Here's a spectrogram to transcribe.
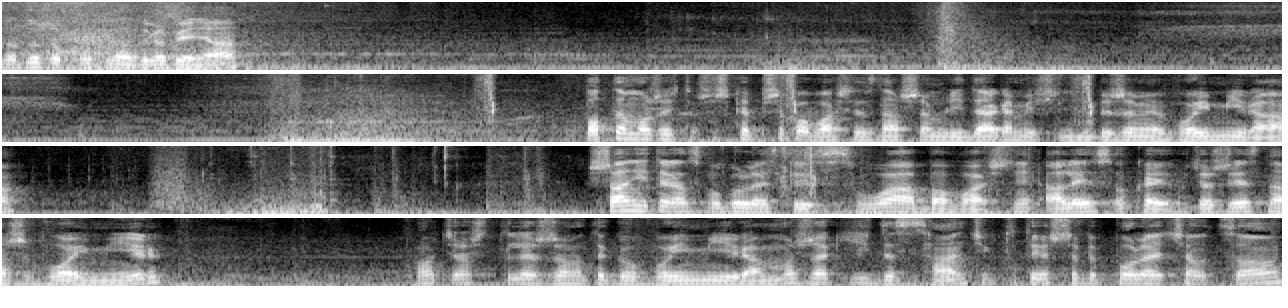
Za dużo punktów nadrobienia. Potem może troszeczkę przypał właśnie z naszym liderem, jeśli bierzemy Wojmira. Shani teraz w ogóle jest tutaj słaba właśnie, ale jest ok, chociaż jest nasz Wojmir. Chociaż tyle, że mamy tego Wojmira. Może jakiś desancik tutaj jeszcze by poleciał, co?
